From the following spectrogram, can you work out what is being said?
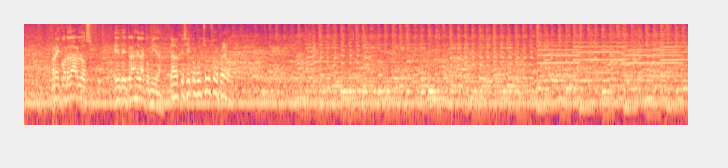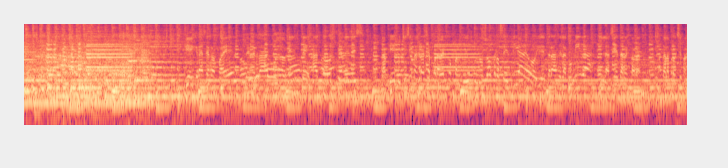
recordarlos eh, detrás de la comida. Claro que sí, con mucho gusto, Alfredo. Bien, gracias Rafael, de verdad nuevamente a todos ustedes también muchísimas gracias por haber compartido con nosotros el día de hoy detrás de la comida en la Hacienda Restaurante. Hasta la próxima.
